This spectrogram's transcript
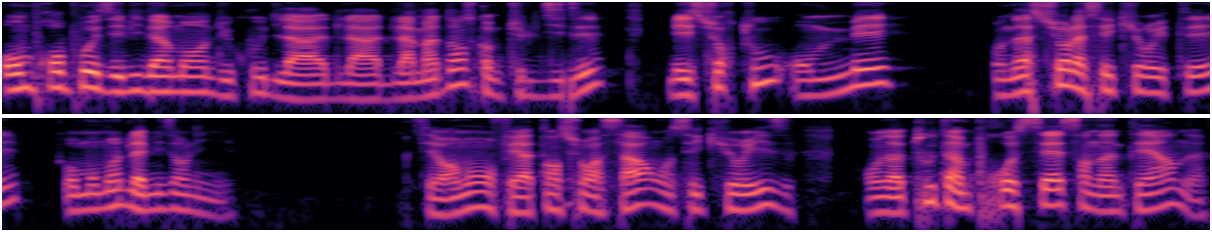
on propose évidemment du coup de la, de, la, de la maintenance, comme tu le disais, mais surtout on met, on assure la sécurité au moment de la mise en ligne. C'est vraiment, on fait attention à ça, on sécurise. On a tout un process en interne.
